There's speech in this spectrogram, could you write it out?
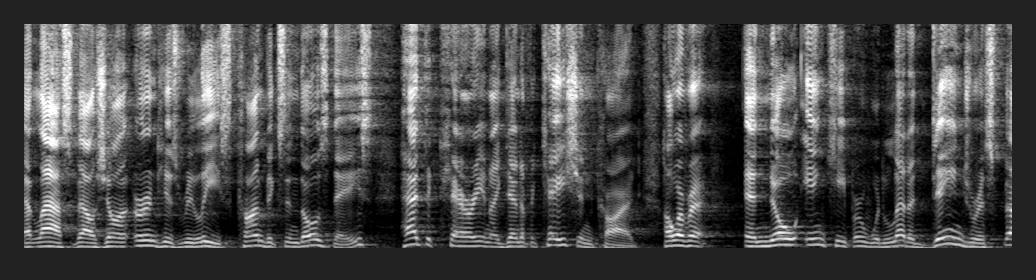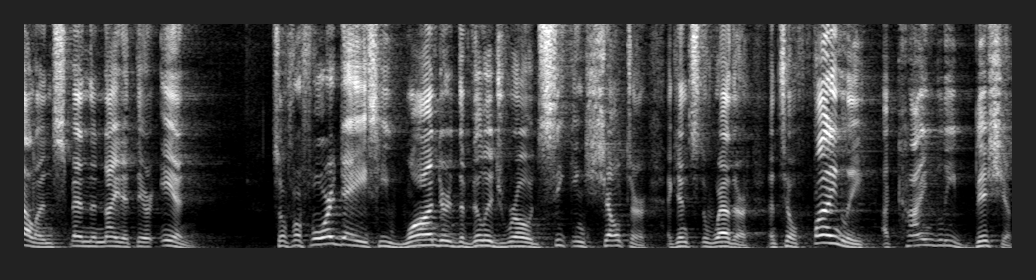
At last, Valjean earned his release. Convicts in those days had to carry an identification card. However, and no innkeeper would let a dangerous felon spend the night at their inn. So for four days, he wandered the village roads seeking shelter against the weather until finally a kindly bishop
